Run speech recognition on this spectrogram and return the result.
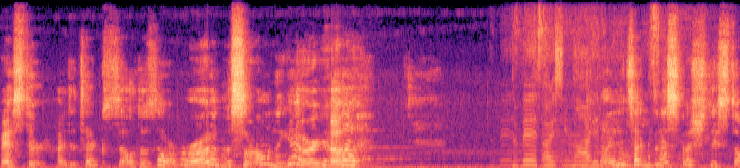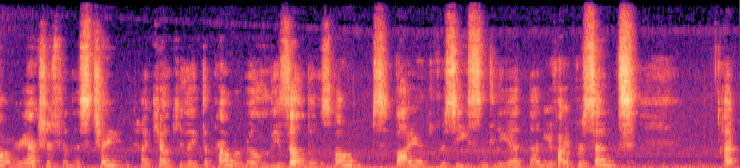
Master, I detect Zelda's aura in the surrounding area. I detect an especially strong reaction from this chain. I calculate the probability Zelda is bound by it persistently at 95%. How,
